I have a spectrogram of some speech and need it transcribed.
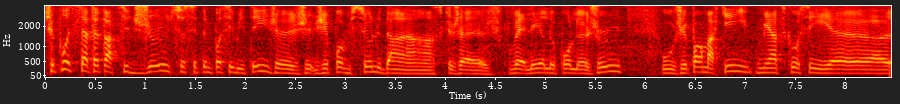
Je sais pas si ça fait partie du jeu, ça c'est une possibilité. Je j'ai pas vu ça dans ce que je, pouvais lire pour le jeu, ou j'ai pas remarqué, mais en tout cas, c'est. Euh,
